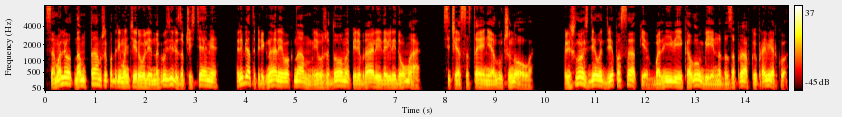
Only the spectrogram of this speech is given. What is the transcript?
Самолет нам там же подремонтировали, нагрузили запчастями, Ребята перегнали его к нам и уже дома перебрали и довели до ума. Сейчас состояние лучше нового. Пришлось сделать две посадки в Боливии и Колумбии на дозаправку и проверку,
